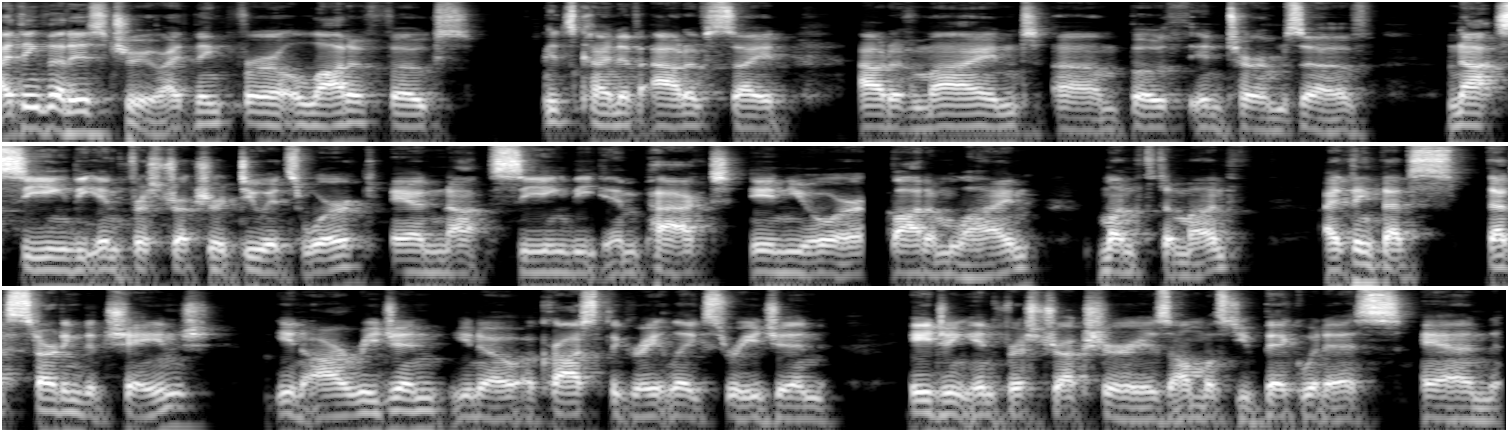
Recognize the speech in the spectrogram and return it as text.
I think that is true. I think for a lot of folks, it's kind of out of sight, out of mind, um, both in terms of not seeing the infrastructure do its work and not seeing the impact in your bottom line month to month. I think that's that's starting to change in our region. You know, across the Great Lakes region, aging infrastructure is almost ubiquitous, and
